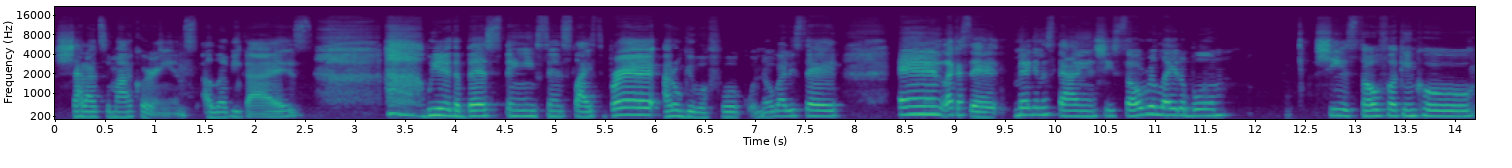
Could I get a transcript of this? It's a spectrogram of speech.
Shout out to my Aquarians. I love you guys. We are the best thing since sliced bread. I don't give a fuck what nobody say. And like I said, Megan Thee Stallion, she's so relatable she is so fucking cool.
